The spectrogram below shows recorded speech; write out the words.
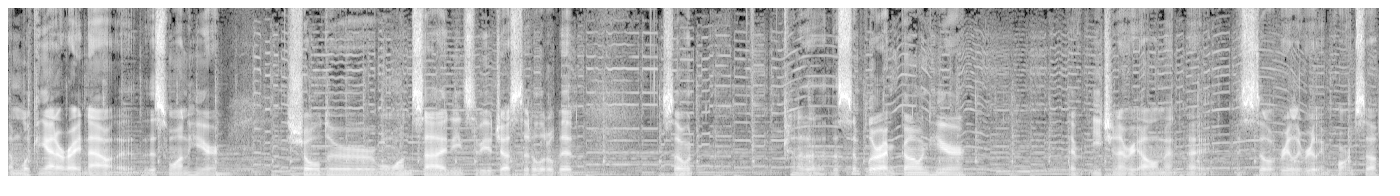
I'm looking at it right now. Uh, this one here shoulder one side needs to be adjusted a little bit. So kind of the, the simpler I'm going here every, each and every element uh, is still really really important. So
